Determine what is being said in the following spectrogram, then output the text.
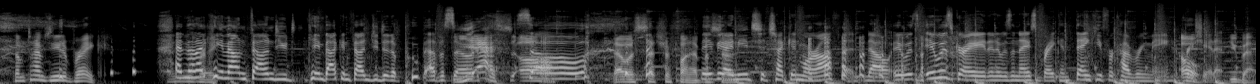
Sometimes you need a break. and then I came out and found you came back and found you did a poop episode. Yes! So Oh, That was such a fun episode. maybe I need to check in more often. no, it was it was great and it was a nice break and thank you for covering me. Appreciate oh, it. You bet.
